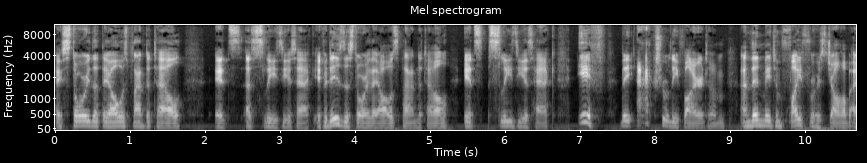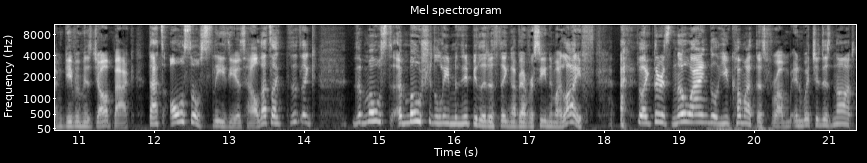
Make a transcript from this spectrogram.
a story that they always plan to tell, it's as sleazy as heck. If it is a story they always plan to tell, it's sleazy as heck. If they actually fired him and then made him fight for his job and give him his job back, that's also sleazy as hell. That's like th- like the most emotionally manipulative thing I've ever seen in my life. like there's no angle you come at this from in which it is not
